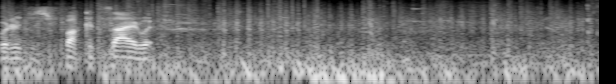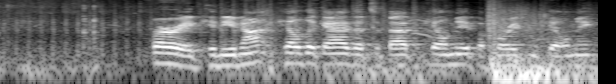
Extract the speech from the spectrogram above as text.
Or just fucking sideways. Furry, can you not kill the guy that's about to kill me before he can kill me?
